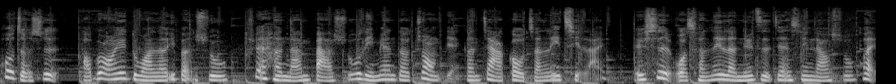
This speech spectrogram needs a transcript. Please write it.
或者是好不容易读完了一本书，却很难把书里面的重点跟架构整理起来。于是我成立了女子健心疗书会，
